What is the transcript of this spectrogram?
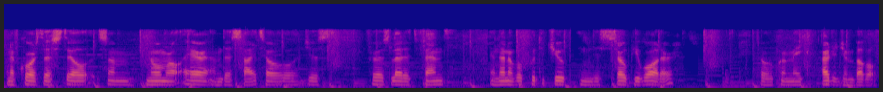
And of course there's still some normal air on this side so we'll just first let it vent and then I will put the tube in this soapy water so we can make hydrogen bubbles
